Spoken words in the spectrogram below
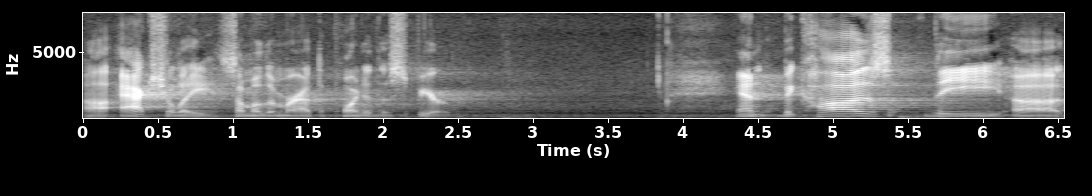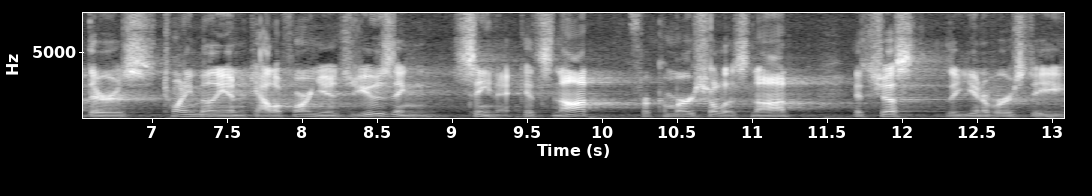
uh, actually some of them are at the point of the spear. And because the, uh, there's 20 million Californians using CENIC, it's not for commercial, it's not, it's just the university,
